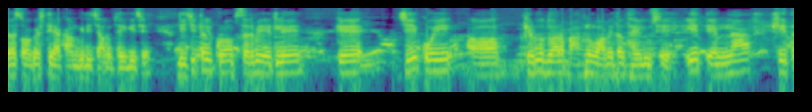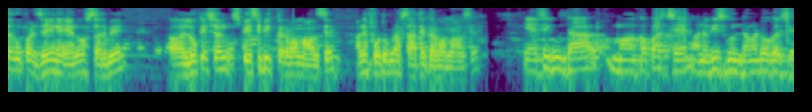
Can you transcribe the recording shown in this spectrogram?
દસ ઓગસ્ટથી આ કામગીરી ચાલુ થઈ ગઈ છે. ડિજિટલ ક્રોપ સર્વે એટલે કે જે કોઈ ખેડૂતો દ્વારા પાકનું વાવેતર થયેલું છે, એ તેમના ખેતર ઉપર જઈને એનો સર્વે લોકેશન સ્પેસિફિક કરવામાં આવશે અને ફોટોગ્રાફ સાથે કરવામાં આવશે. એસી ગુંઠામાં કપાસ છે અને વીસ ગુંઠામાં ડોગર છે.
